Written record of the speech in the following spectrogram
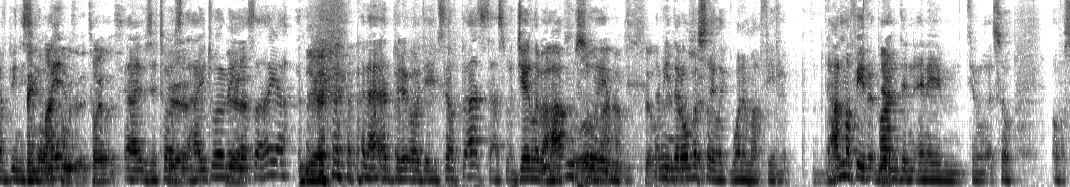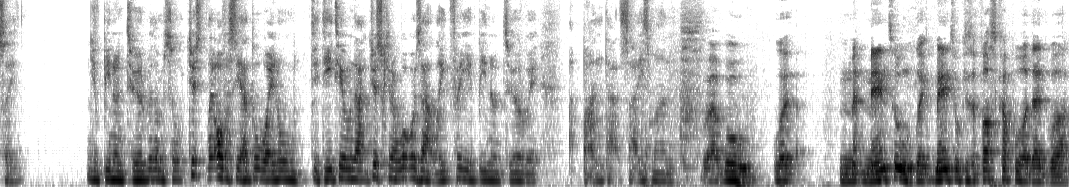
I've been I think the last many- one was at the toilets. Uh, it was a toilet at Yeah. the Hydro, mate. Yeah. That's like, yeah. Yeah. and I had been out all day and stuff. But that's that's what generally what happens. So um, I mean, they're obviously like one of my favourite. They are my favourite Yeah. band, and, and um, you know, so obviously you've been on tour with them. So just like obviously, I don't want to know the detail on that. Just kind of what was that like for you being on tour with a band that size, man? Uh, well, like m- mental, like mental, because the first couple I did were,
